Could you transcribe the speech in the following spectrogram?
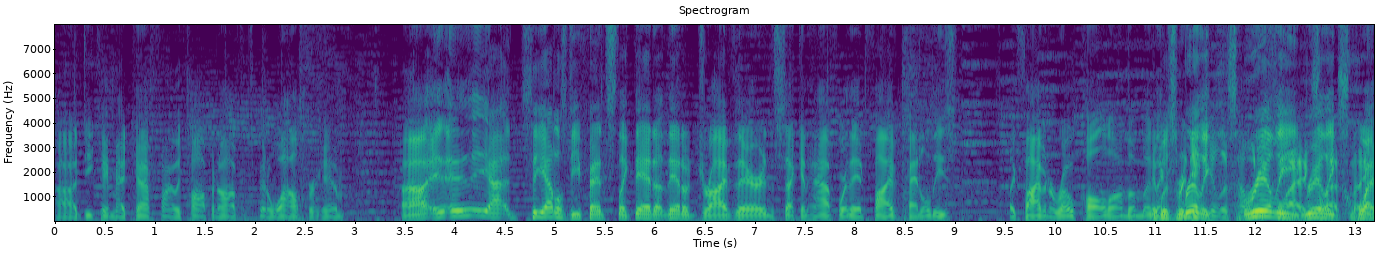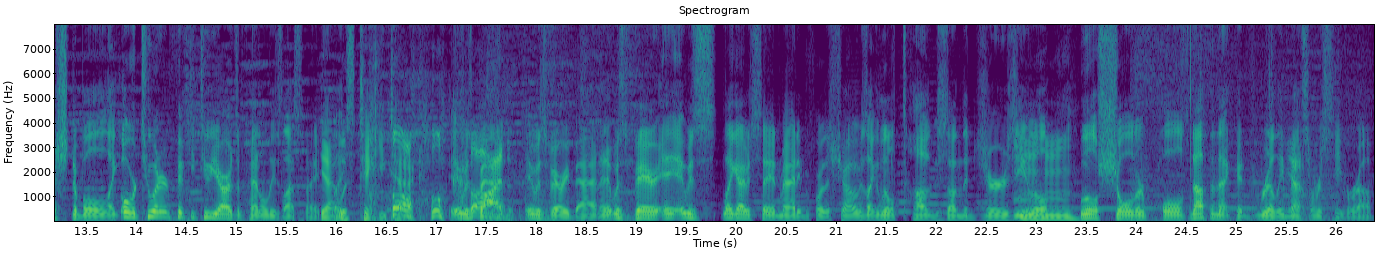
Uh, DK Metcalf finally popping off. It's been a while for him. Uh, and- and, yeah, Seattle's defense, like they had a, they had a drive there in the second half where they had five penalties, like five in a row called on them. And It like, was really, ridiculous how many really, flags really last night. questionable. Like over 252 yards and penalties last night. Yeah, it was ticky tack. It was God. bad. It was very bad, and it was very. It it was like I was saying, Maddie, before the show. It was like little tugs on the jersey, Mhm. little little shoulder pulls, nothing that could really mess a receiver up.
